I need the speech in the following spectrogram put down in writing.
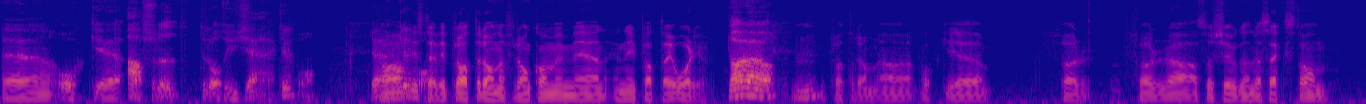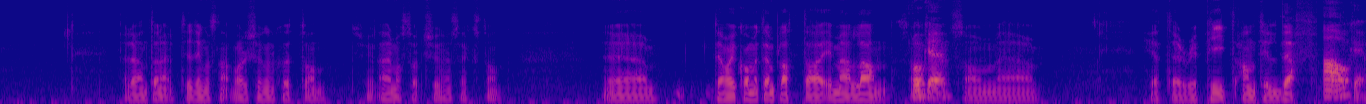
Ehm, och eh, absolut, det låter jäkligt bra. Jäkligt Ja, just bra. det. Vi pratade om den för de kommer med en, en ny platta i år ju. Ja, ja, ja. Mm. Vi pratade om. Och eh, för, förra, alltså 2016. Eller vänta nu, tiden går snabbt. Var det 2017? 20, nej, det måste ha varit 2016. Eh, det har ju kommit en platta emellan. Som, Okej. som eh, heter Repeat Until Death. Ah, okej.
